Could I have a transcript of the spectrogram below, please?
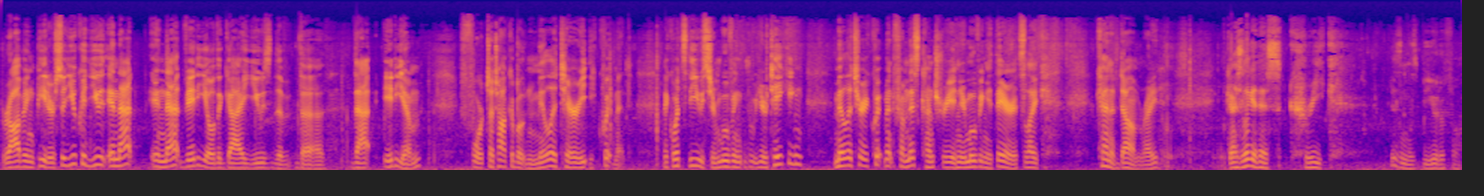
Robbing peter. So you could use in that in that video the guy used the the that idiom for to talk about military equipment. Like what's the use? You're moving you're taking military equipment from this country and you're moving it there. It's like kind of dumb right Guys, look at this creek. Isn't this beautiful?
